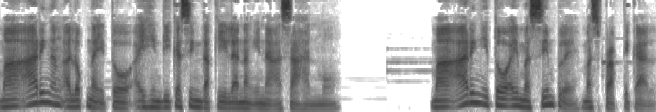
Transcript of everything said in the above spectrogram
Maaaring ang alok na ito ay hindi kasing dakila ng inaasahan mo. Maaaring ito ay mas simple, mas praktikal.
